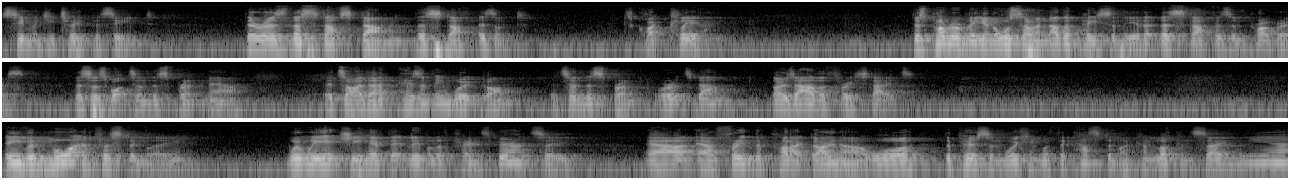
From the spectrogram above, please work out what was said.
72%. There is this stuff's done, this stuff isn't. It's quite clear. There's probably and also another piece in there that this stuff is in progress. This is what's in the sprint now. It's either hasn't been worked on, it's in the sprint, or it's done. Those are the three states. Even more interestingly, when we actually have that level of transparency, our, our friend, the product owner, or the person working with the customer can look and say, yeah,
